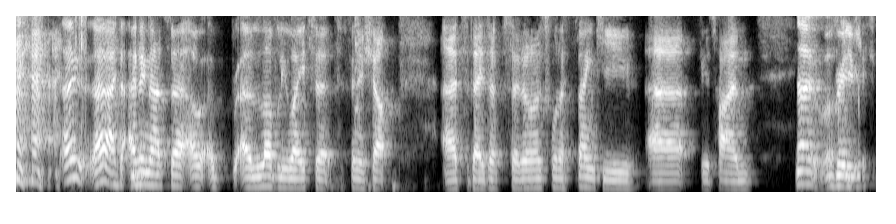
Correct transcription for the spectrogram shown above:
I, I, think that's a, a, a lovely way to, to finish up uh, today's episode. And I just want to thank you uh, for your time. No, well, really, it's,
